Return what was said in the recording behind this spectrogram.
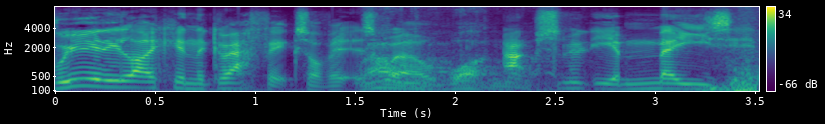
really liking the graphics of it as Round well. One. Absolutely amazing.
